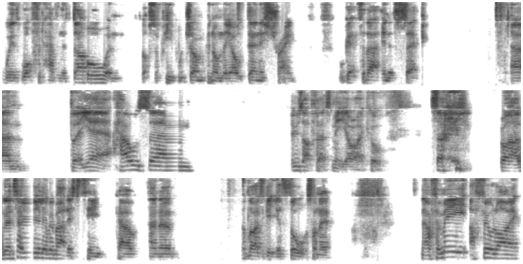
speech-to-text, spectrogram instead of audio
with Watford having the double and lots of people jumping on the old Dennis train. We'll get to that in a sec. Um, but yeah, how's um, who's up first? Me. All right, cool. So, right, I'm going to tell you a little bit about this team, Cal, and um, I'd like to get your thoughts on it. Now, for me, I feel like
